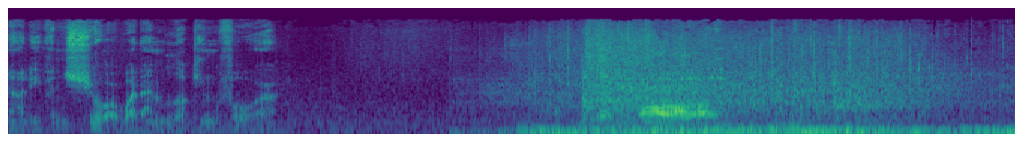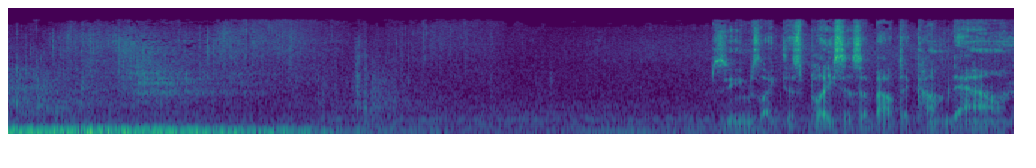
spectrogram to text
Not even sure what I'm looking for. Seems like this place is about to come down.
